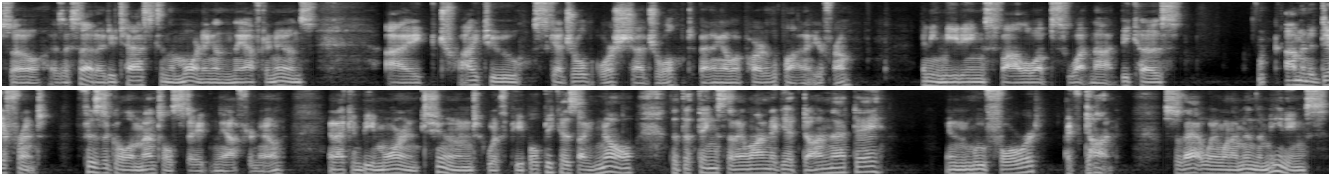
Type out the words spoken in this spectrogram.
So, as I said, I do tasks in the morning and in the afternoons. I try to schedule or schedule, depending on what part of the planet you're from, any meetings, follow ups, whatnot, because I'm in a different physical and mental state in the afternoon and I can be more in tuned with people because I know that the things that I wanted to get done that day and move forward, I've done. So that way, when I'm in the meetings,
